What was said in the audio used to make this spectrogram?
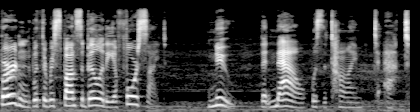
burdened with the responsibility of foresight knew that now was the time to act.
